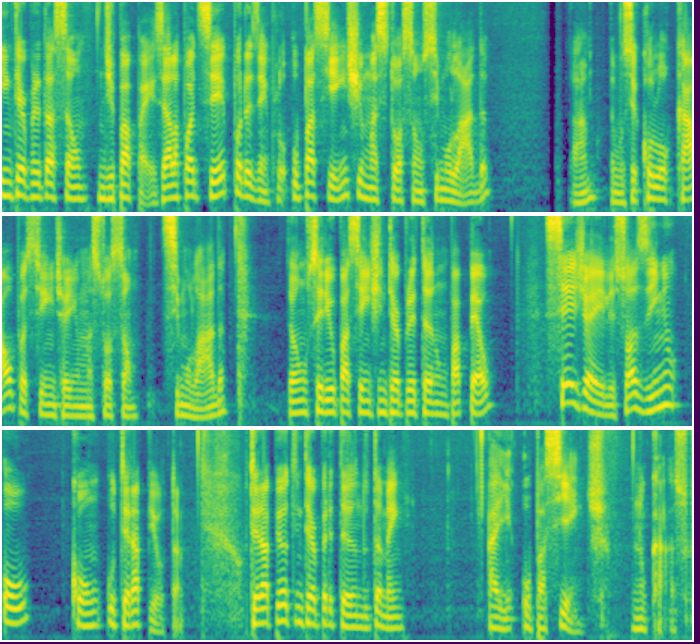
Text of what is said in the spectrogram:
interpretação de papéis? Ela pode ser, por exemplo, o paciente em uma situação simulada, tá? Então, você colocar o paciente em uma situação simulada. Então, seria o paciente interpretando um papel, seja ele sozinho ou com o terapeuta. O terapeuta interpretando também aí o paciente, no caso.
